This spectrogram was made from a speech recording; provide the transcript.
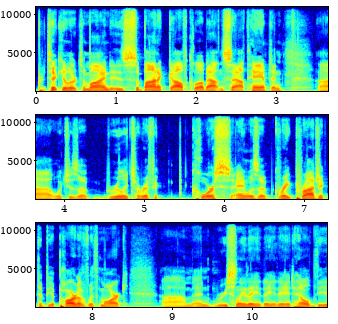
particular to mind is Sebonack Golf Club out in Southampton, uh, which is a really terrific course and was a great project to be a part of with Mark. Um, and recently they, they, they, had held the,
